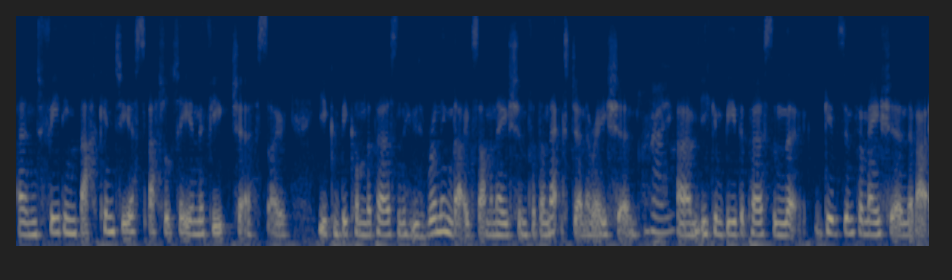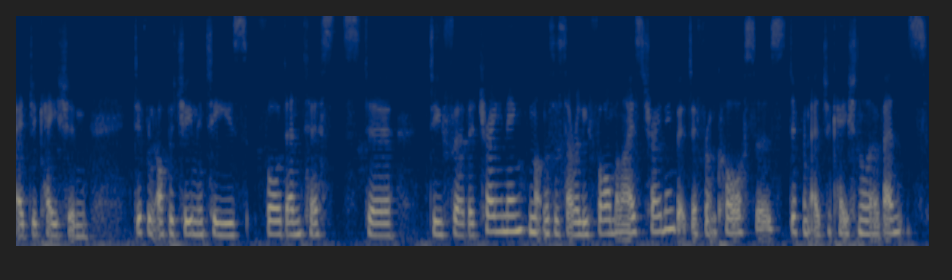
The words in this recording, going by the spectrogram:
and feeding back into your specialty in the future. So you can become the person who's running that examination for the next generation. Right. Um, you can be the person that gives information about education, different opportunities for dentists to do further training, not necessarily formalised training, but different courses, different educational events.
